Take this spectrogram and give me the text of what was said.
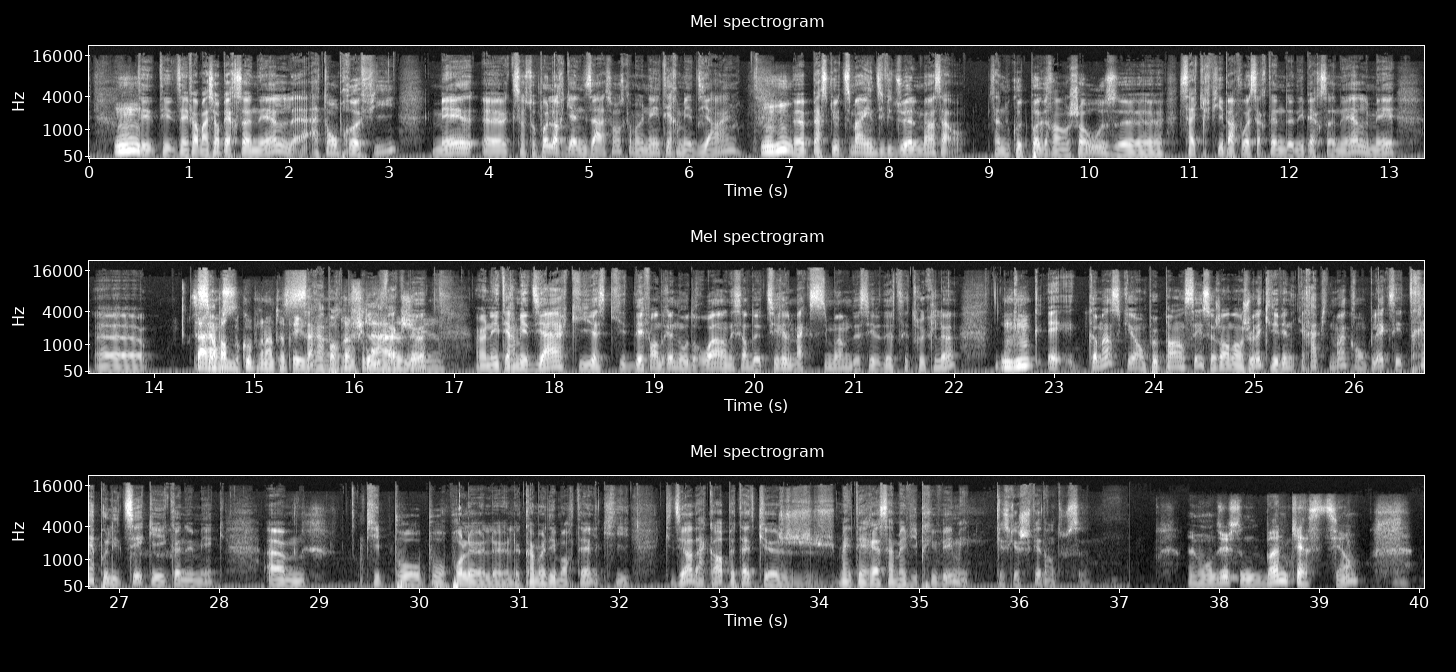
informations personnelles à ton profit, mais euh, que ce ne soit pas l'organisation, c'est comme un intermédiaire, euh, parce qu'ultimement, individuellement, ça, ça ne nous coûte pas grand-chose, euh, sacrifier parfois certaines données personnelles, mais... Euh, ça rapporte beaucoup pour une entreprise. Ça rapporte beaucoup. Euh, un intermédiaire qui, qui défendrait nos droits en essayant de tirer le maximum de ces, de ces trucs-là. Mm-hmm. Comment est-ce qu'on peut penser ce genre d'enjeu-là qui deviennent rapidement complexes et très politiques et économiques puis pour, pour, pour le, le, commun des mortels qui, qui dit Ah, d'accord, peut-être que je m'intéresse à ma vie privée, mais qu'est-ce que je fais dans tout ça? Mon Dieu, c'est une bonne question.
